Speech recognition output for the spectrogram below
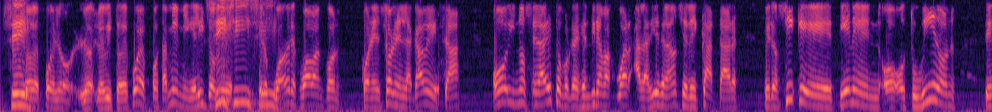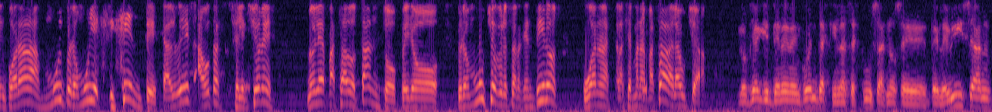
Sí. Yo después lo, lo- lo he visto después. Vos también, Miguelito, Sí, que, sí, que sí. los jugadores jugaban con, con el sol en la cabeza. Hoy no se da esto porque Argentina va a jugar a las 10 de la noche de Qatar pero sí que tienen o, o tuvieron temporadas muy pero muy exigentes. Tal vez a otras selecciones no le ha pasado tanto, pero pero muchos de los argentinos jugaron hasta la semana pasada, Laucha. Lo que hay que tener en cuenta es que las excusas no se televisan,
